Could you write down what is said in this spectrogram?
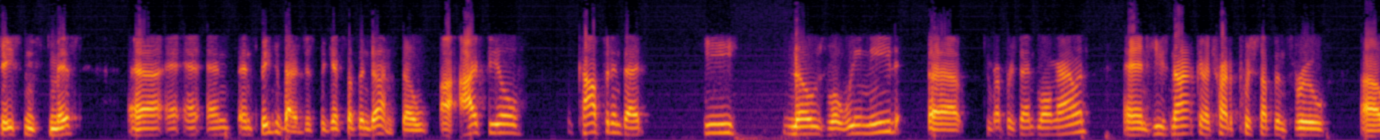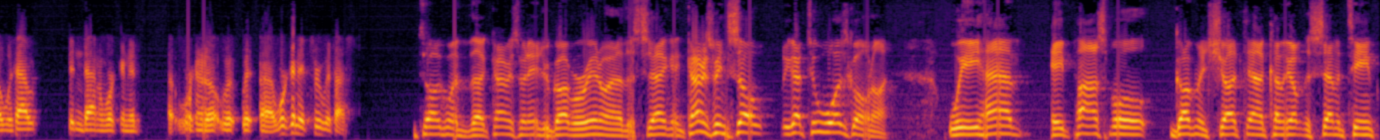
Jason Smith uh, and, and and speak about it just to get something done. So uh, I feel confident that he knows what we need uh, to represent Long Island, and he's not going to try to push something through uh, without sitting down and working it working it uh, working it through with us. Talking with uh, Congressman Andrew Garbarino out of the second. Congressman, so we got two wars going on. We have a possible government shutdown coming up on the 17th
